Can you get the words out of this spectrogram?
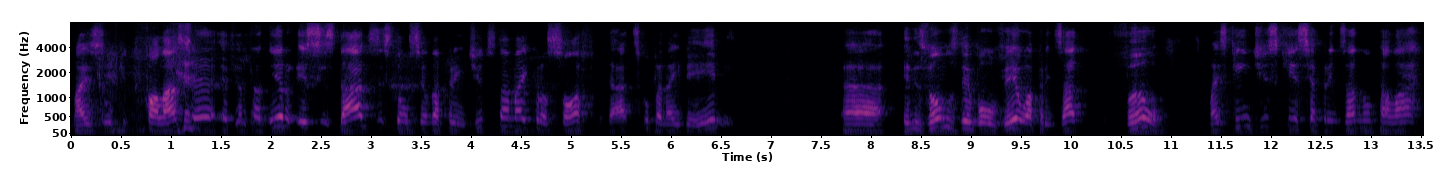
Mas o que tu falaste é, é, verdadeiro. Esses dados estão sendo aprendidos na Microsoft, da, desculpa, na IBM. Ah, eles vão nos devolver o aprendizado? Vão. Mas quem diz que esse aprendizado não está lá,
